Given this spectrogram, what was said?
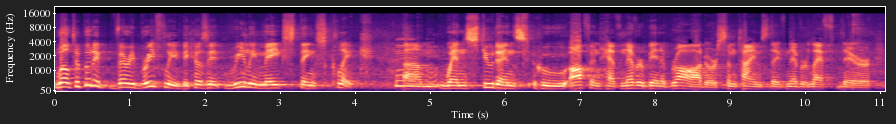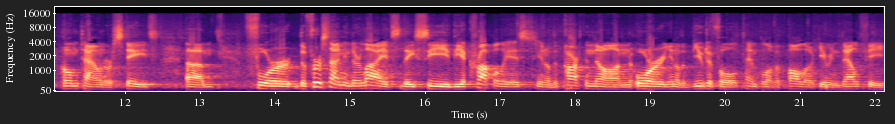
Well, to put it very briefly, because it really makes things click. Um, when students who often have never been abroad or sometimes they've never left their hometown or states, um, for the first time in their lives, they see the Acropolis, you know, the Parthenon, or, you know, the beautiful Temple of Apollo here in Delphi,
